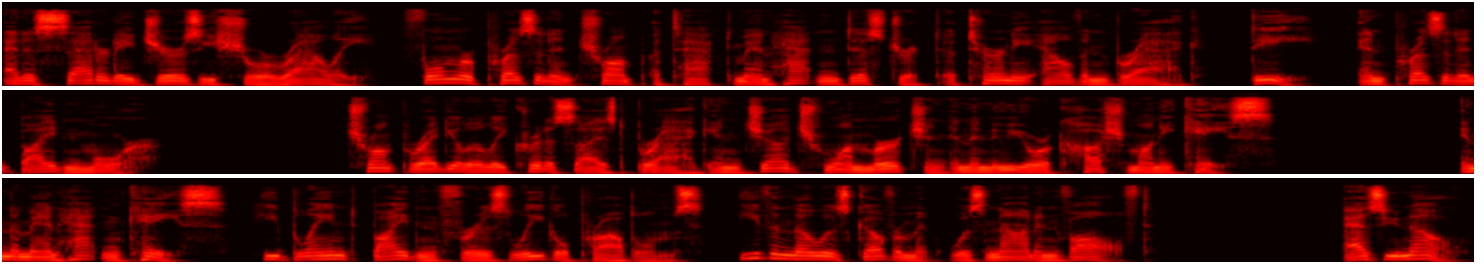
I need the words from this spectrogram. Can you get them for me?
At his Saturday Jersey Shore rally, former President Trump attacked Manhattan District Attorney Alvin Bragg, D., and President Biden more. Trump regularly criticized Bragg and Judge Juan Merchan in the New York hush money case. In the Manhattan case, he blamed Biden for his legal problems, even though his government was not involved. As you know,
